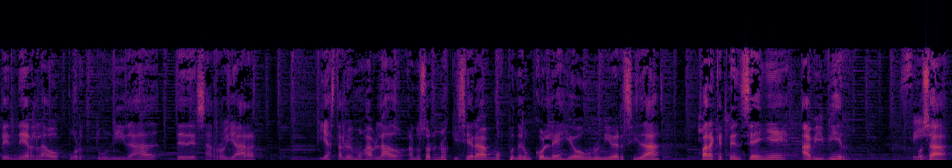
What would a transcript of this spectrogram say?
tener la oportunidad de desarrollar, y hasta lo hemos hablado, a nosotros nos quisiéramos poner un colegio o una universidad para que te enseñe a vivir. O sea,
